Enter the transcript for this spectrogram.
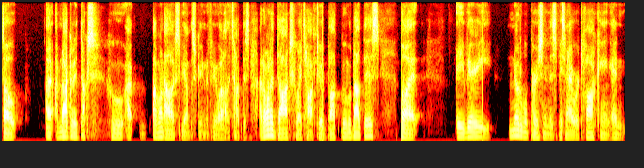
so I, am not going to dox who I, I want Alex to be on the screen with me while I talk this. I don't want to dox who I talked to at Block Boom about this, but a very notable person in this space and I were talking, and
